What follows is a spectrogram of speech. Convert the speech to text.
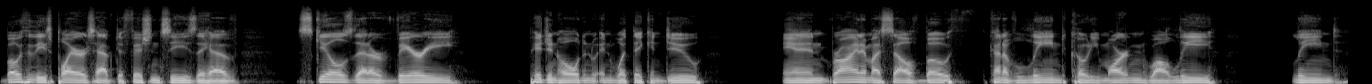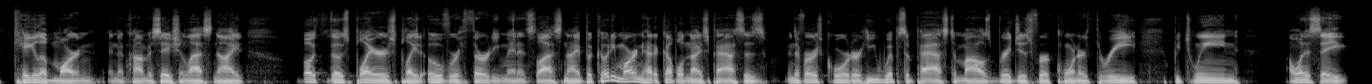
both of these players have deficiencies. They have skills that are very pigeonholed in, in what they can do. And Brian and myself both kind of leaned Cody Martin while Lee leaned Caleb Martin in the conversation last night. Both of those players played over 30 minutes last night, but Cody Martin had a couple of nice passes in the first quarter. He whips a pass to Miles Bridges for a corner three between, I want to say,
